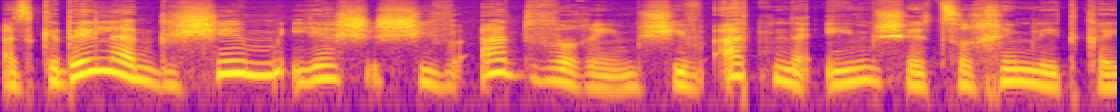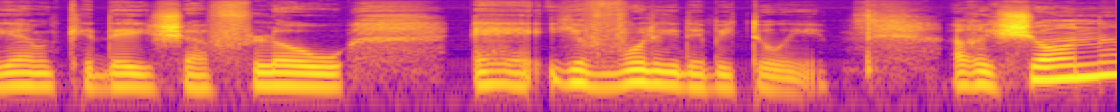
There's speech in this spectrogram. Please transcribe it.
אז כדי להגשים, יש שבעה דברים, שבעה תנאים שצריכים להתקיים כדי שהפלואו אה, יבוא לידי ביטוי. הראשון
